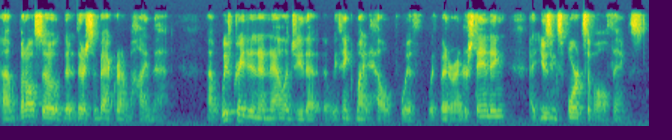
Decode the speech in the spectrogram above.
uh, but also th- there's some background behind that. Uh, we've created an analogy that, that we think might help with, with better understanding uh, using sports of all things.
